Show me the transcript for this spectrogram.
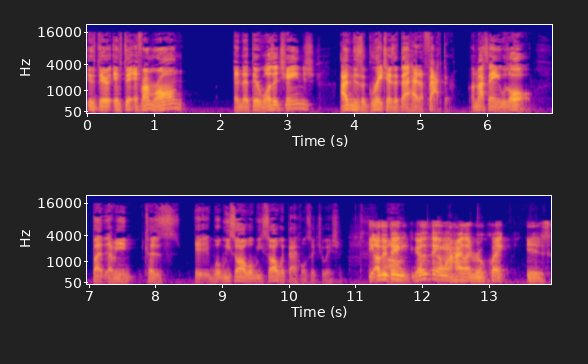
if there if there, if I'm wrong, and that there was a change, I think there's a great chance that that had a factor. I'm not saying it was all, but I mean because what we saw, what we saw with that whole situation. The other thing, Um, the other thing I want to highlight real quick is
